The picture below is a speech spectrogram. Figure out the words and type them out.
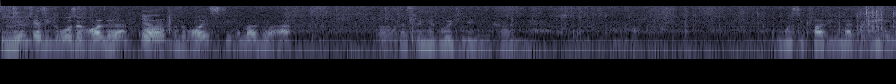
Du nimmst jetzt die große Rolle Ja. und rollst die immer so ab, dass wir hier durchlegen können. Du musst sie quasi immer drehen.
